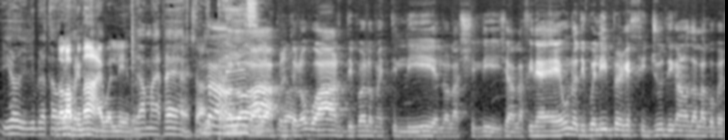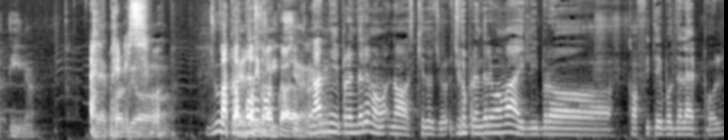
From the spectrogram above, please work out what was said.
io il libro da tavolino non lo apri mai quel libro. Non mai aperto. Esatto. No, lo apri, te lo guardi, poi lo metti lì e lo lasci lì. Cioè, alla fine è uno di quei libri che si giudicano dalla copertina. È proprio... Giù, prenderemo, Nanni, prenderemo, no, chiedo giù, giù, prenderemo mai il libro Coffee Table dell'Apple?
